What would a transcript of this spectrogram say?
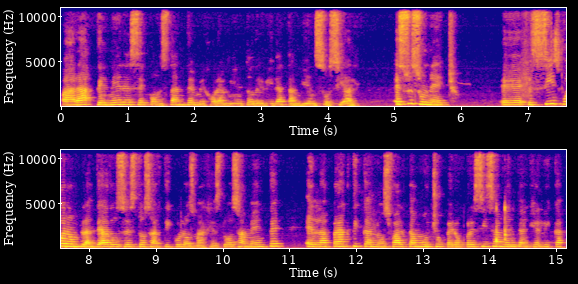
para tener ese constante mejoramiento de vida también social. Eso es un hecho. Eh, sí fueron planteados estos artículos majestuosamente. En la práctica nos falta mucho, pero precisamente, Angélica,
